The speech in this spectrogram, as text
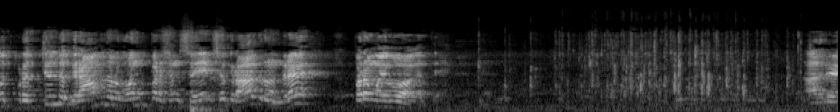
ಮತ್ತು ಪ್ರತಿಯೊಂದು ಗ್ರಾಮದಲ್ಲಿ ಒಂದ್ ಪರ್ಸೆಂಟ್ ಸ್ವಯಂ ಆದ್ರು ಅಂದ್ರೆ ಪರಮೈವ ಆಗತ್ತೆ. ಆದ್ರೆ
